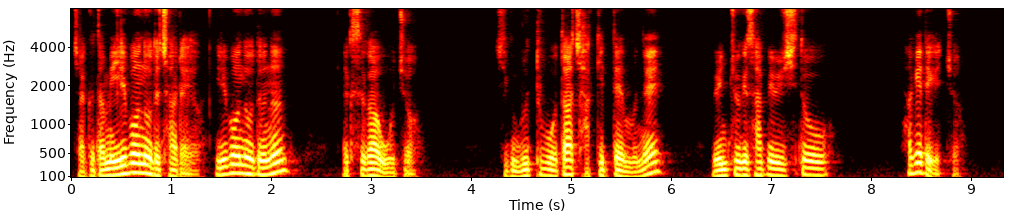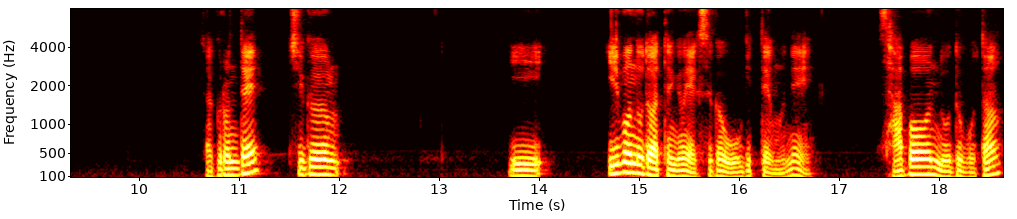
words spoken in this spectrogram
자, 그 다음에 1번 노드 차례예요. 1번 노드는 x가 5죠. 지금 루트보다 작기 때문에 왼쪽에 삽입을 시도하게 되겠죠. 자, 그런데 지금 이 1번 노드 같은 경우에 x가 5기 때문에 4번 노드보다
